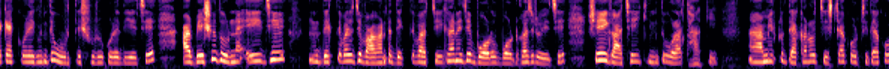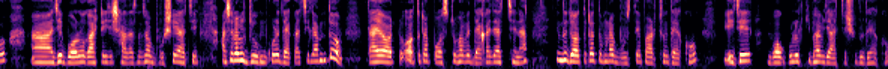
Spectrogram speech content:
এক এক করে কিন্তু উড়তে শুরু করে দিয়েছে। আর বেশি দূর না, এই যে, দেখতে পাচ্ছি, যে বাগানটা দেখতে পাচ্ছি, এখানে যে বড় বট গাছ রয়েছে, সেই গাছেই কিন্তু ওরা থাকে। আমি একটু দেখানোর চেষ্টা করছি। দেখো যে বড় গাছটা যে সাদা সাদা সব বসে আছে। আসলে আমি জুম করে দেখাচ্ছিলাম তো, তাই অত, অতটা স্পষ্টভাবে দেখা যাচ্ছে না। কিন্তু যতটা তোমরা বুঝতে পারছ, দেখো, এই যে বকগুলো কীভাবে যাচ্ছে শুধু দেখো।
